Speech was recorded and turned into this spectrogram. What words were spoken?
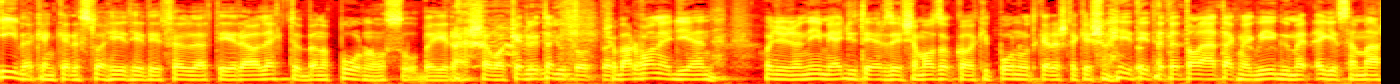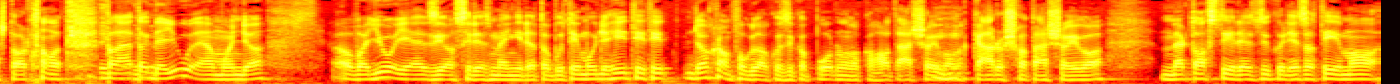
Éveken keresztül a 7 hét felületére a legtöbben a pornószó beírásával kerültek. és bár van egy ilyen, hogy a némi együttérzésem azokkal, akik pornót kerestek, és a 7 hétet találták meg végül, mert egészen más tartalmat találtak, de jól elmondja, vagy jól jelzi azt, hogy ez mennyire tabu téma. Ugye a 7 hét gyakran foglalkozik a pornónak a hatásaival, uh-huh. a káros hatásaival, mert azt érezzük, hogy ez a téma,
